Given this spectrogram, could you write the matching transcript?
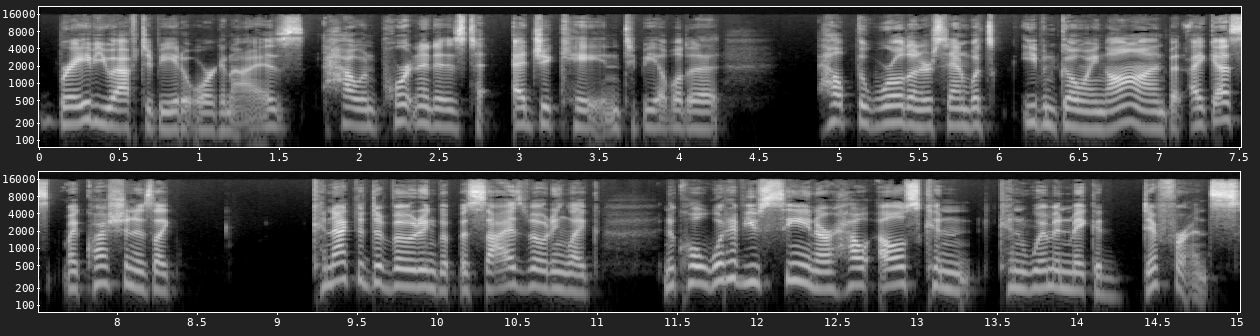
brave you have to be to organize, how important it is to educate and to be able to help the world understand what's even going on. But I guess my question is like connected to voting, but besides voting, like Nicole, what have you seen, or how else can can women make a difference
